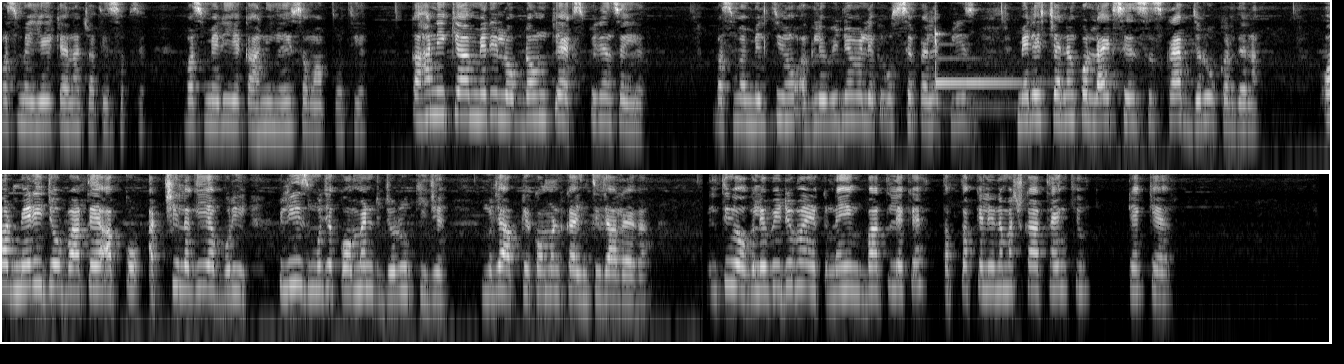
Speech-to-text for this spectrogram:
बस मैं यही कहना चाहती हूँ सबसे। बस मेरी ये कहानी यही समाप्त होती है। कहानी क्या मेरी लॉकडाउन के एक्सपीरियंस है। ये बस मैं मिलती हूँ अगले वीडियो में, लेकिन उससे पहले प्लीज़ मेरे इस चैनल को लाइक से सब्सक्राइब ज़रूर कर देना। और मेरी जो बातें आपको अच्छी लगी या बुरी प्लीज़ मुझे कमेंट ज़रूर कीजिए। मुझे आपके कमेंट का इंतज़ार रहेगा। मिलती हूँ अगले वीडियो में एक नई बात लेके। तब तक के लिए नमस्कार। Thank you take care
